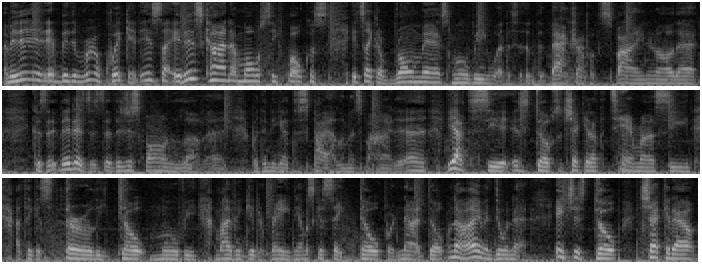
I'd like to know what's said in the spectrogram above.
I mean, it, it, it real quick, it is like it is kind of mostly focused. It's like a romance movie with the, the backdrop of spying and all that. Because it, it is, it's, they're just falling in love, eh? but then you got the spy elements behind it. Eh, you have to see it. It's dope. So check it out. The Tamarind Seed. I think it's thoroughly dope movie. I might even get a rating. I'm just gonna say dope or not dope. No, I ain't even doing that. It's just dope. Check it out.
